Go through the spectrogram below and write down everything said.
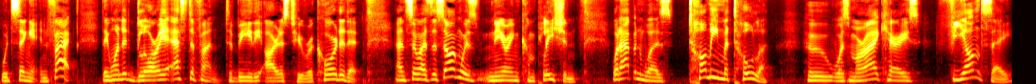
would sing it. In fact, they wanted Gloria Estefan to be the artist who recorded it. And so as the song was nearing completion, what happened was Tommy Mottola, who was Mariah Carey's fiance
